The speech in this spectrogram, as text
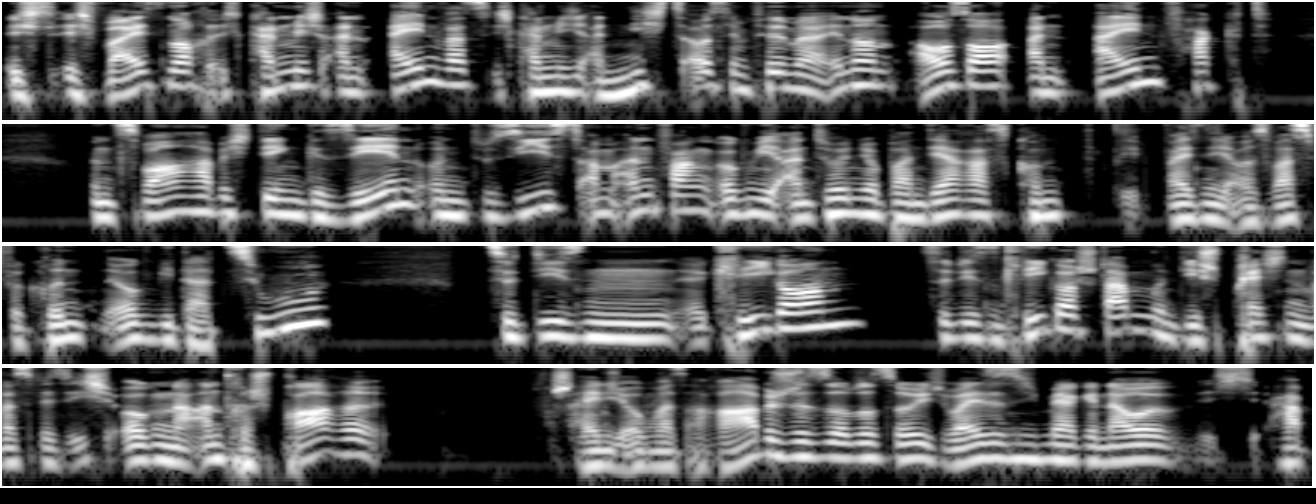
Ich, ich weiß noch, ich kann mich an ein was, ich kann mich an nichts aus dem Film erinnern, außer an ein Fakt. Und zwar habe ich den gesehen und du siehst am Anfang irgendwie Antonio Banderas kommt, ich weiß nicht aus was für Gründen, irgendwie dazu, zu diesen äh, Kriegern, zu diesen Kriegerstamm und die sprechen, was weiß ich, irgendeine andere Sprache, wahrscheinlich irgendwas Arabisches oder so, ich weiß es nicht mehr genau, ich habe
